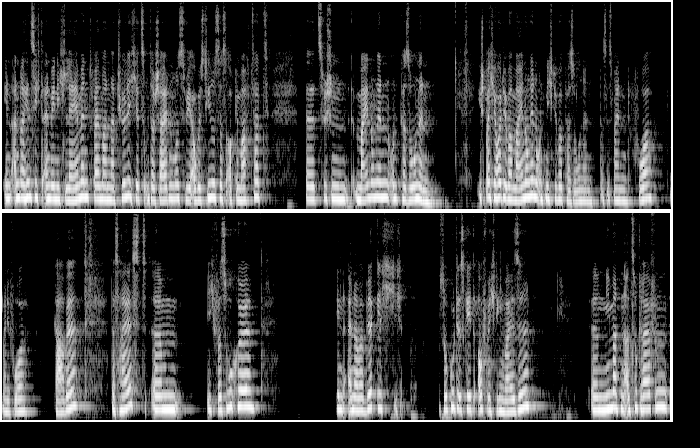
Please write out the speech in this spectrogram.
in anderer Hinsicht ein wenig lähmend, weil man natürlich jetzt unterscheiden muss, wie Augustinus das auch gemacht hat, äh, zwischen Meinungen und Personen. Ich spreche heute über Meinungen und nicht über Personen. Das ist mein Vor, meine Vorgabe. Das heißt, ähm, ich versuche in einer wirklich, so gut es geht, aufrichtigen Weise, äh, niemanden anzugreifen,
